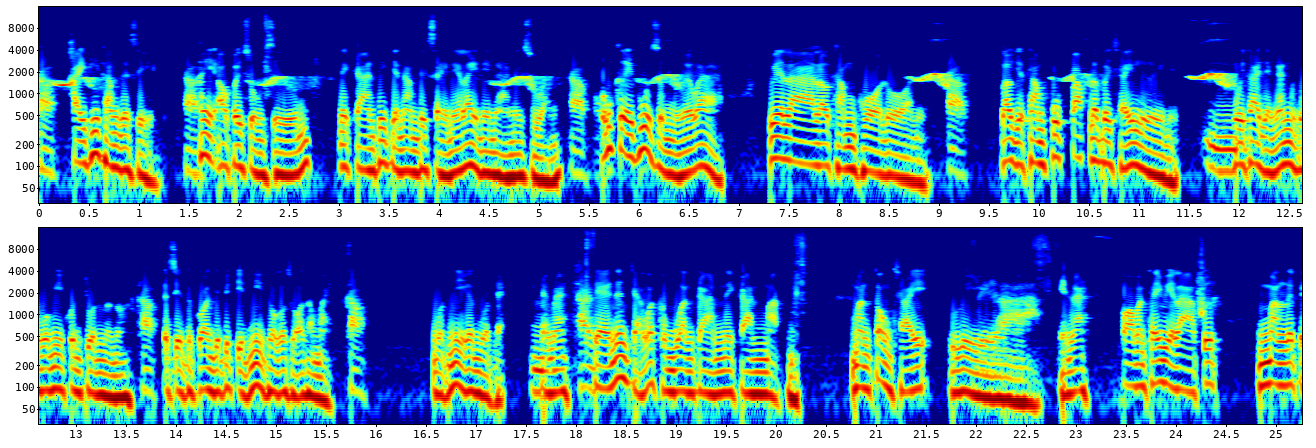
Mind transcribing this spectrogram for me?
ครับใครที่ทำเกษตรครับให้เอาไปส่งเสริมในการที่จะนำไปใส่ในไร่ในนาในสวนครับผผมมเคยพูดเสมอว่า เวลาเราทำพอดอเนี่ยครับ เราจะทำปุ๊บปั๊บแล้วไปใช้เลยเนี่ยอืมโอ้ยถ้าอย่างนั้นมันก็บ่มีคนจนแล้วเนาะครับเกษตรกรจะไปติดหนี้ทกสทำไมครับหมดหนี้กันหมดแหละอืมใช่ไหมใช่แต่เนื่องจากว่ากระบวนการในการหมักเนี่ยมันต้องใช้เวลาเห็นไหมพอมันใช้เวลาปุ๊บมันเลยไป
